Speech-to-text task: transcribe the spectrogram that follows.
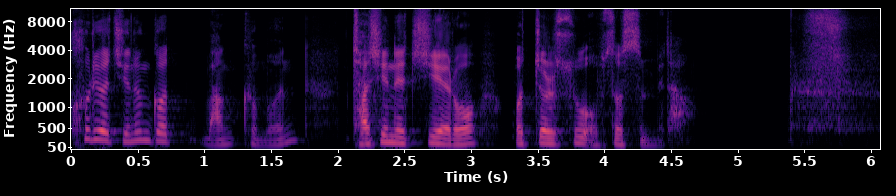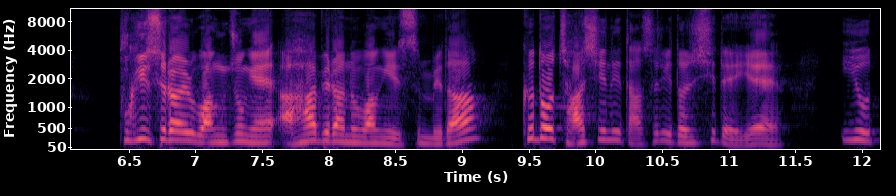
흐려지는 것만큼은 자신의 지혜로 어쩔 수 없었습니다. 북이스라엘 왕 중에 아합이라는 왕이 있습니다. 그도 자신이 다스리던 시대에 이웃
